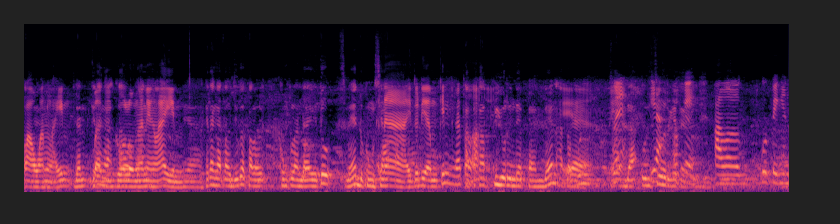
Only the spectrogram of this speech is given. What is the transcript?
lawan lain Dan kita bagi nggak tahu golongan kan. yang lain. Ya, kita nggak tahu juga kalau kumpulan dai itu sebenarnya dukung siapa. Nah, itu dia mungkin nggak tahu. Apakah pure independen ataupun Iya. ada unsur ya, gitu. oke. Kalau gue pengen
